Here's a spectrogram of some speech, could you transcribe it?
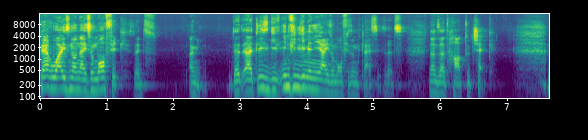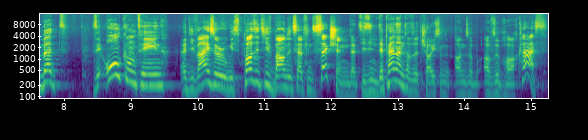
pairwise non-isomorphic. That's, I mean, that at least give infinitely many isomorphism classes. That's not that hard to check. But they all contain a divisor with positive bounded self-intersection that is independent of the choice on, on the, of the Brauer class.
